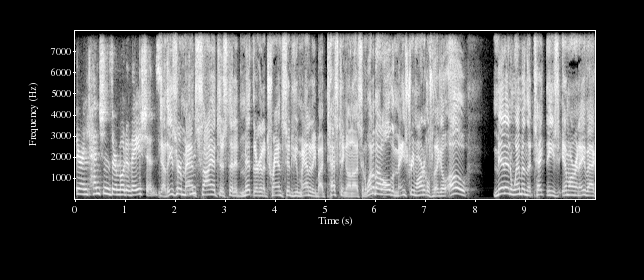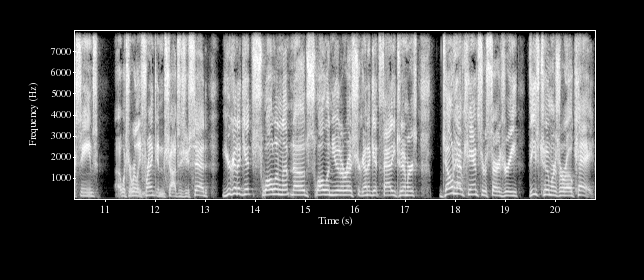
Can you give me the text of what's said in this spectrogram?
their intentions, their motivations? Yeah, these are mad scientists that admit they're going to transcend humanity by testing on us. And what about all the mainstream articles where they go, oh, men and women that take these mRNA vaccines, uh, which are really Franken shots, as you said, you're going to get swollen lymph nodes, swollen uterus, you're going to get fatty tumors don't have cancer surgery. These tumors are okay.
